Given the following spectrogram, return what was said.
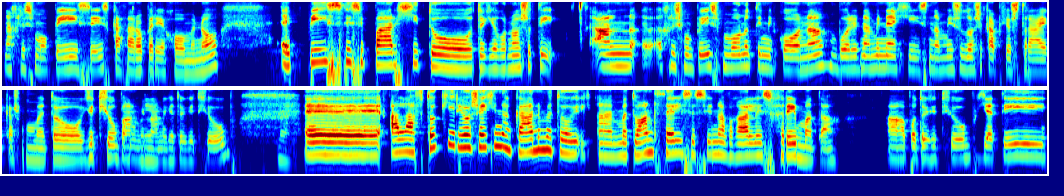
να χρησιμοποιήσεις καθαρό περιεχόμενο. Επίσης υπάρχει το, το γεγονός ότι αν ε, χρησιμοποιείς μόνο την εικόνα, μπορεί να μην, έχεις, να μην σου δώσει κάποιο strike, ας πούμε, το YouTube, αν μιλάμε για το YouTube. Ε, αλλά αυτό κυρίως έχει να κάνει με το, ε, με το αν θέλεις εσύ να βγάλεις χρήματα από το YouTube, γιατί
